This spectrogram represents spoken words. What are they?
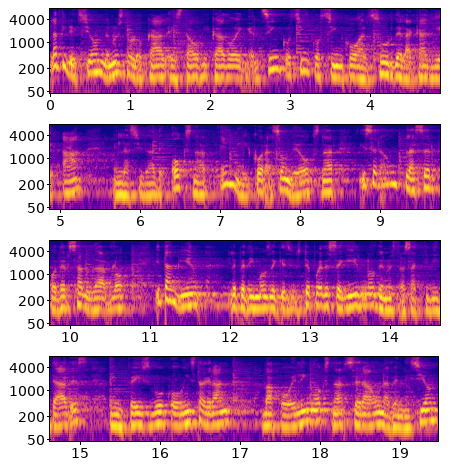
La dirección de nuestro local está ubicado en el 555 al sur de la calle A en la ciudad de Oxnard, en el corazón de Oxnard, y será un placer poder saludarlo. Y también le pedimos de que si usted puede seguirnos de nuestras actividades en Facebook o Instagram bajo el link Oxnard será una bendición.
